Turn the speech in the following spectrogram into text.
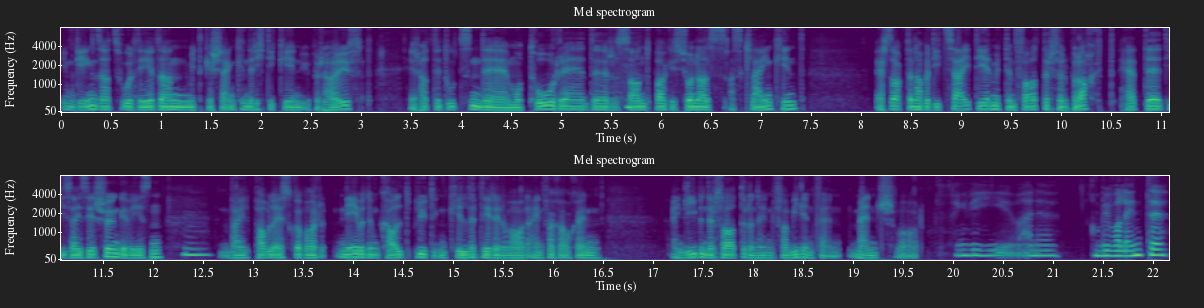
Im Gegensatz wurde er dann mit Geschenken richtig gehen überhäuft. Er hatte Dutzende Motorräder, Sandbuggies schon als, als Kleinkind. Er sagt dann aber, die Zeit, die er mit dem Vater verbracht hätte, die sei sehr schön gewesen, mhm. weil Pablo Escobar neben dem kaltblütigen Killer, der er war, einfach auch ein, ein liebender Vater und ein Familienmensch war. Irgendwie eine ambivalente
